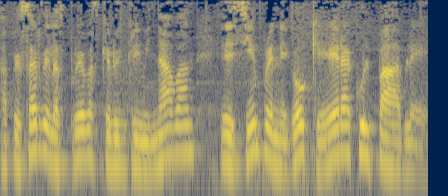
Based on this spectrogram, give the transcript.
A pesar de las pruebas que lo incriminaban, él siempre negó que era culpable.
